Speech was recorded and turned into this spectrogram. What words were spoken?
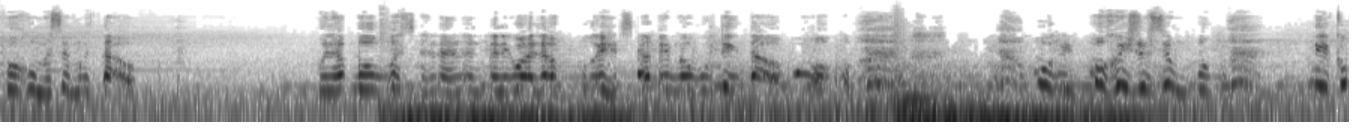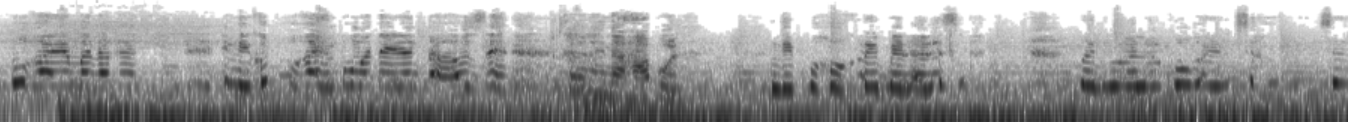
po ako masamang tao. Wala po akong kasalanan. Maniwala po kayo sa akin. Mabuting tao po ako. Huwag niyo po kayo susumbong. Hindi ko po kaya manakit. Hindi ko po kaya pumatay ng tao, sir. Kaya na hinahabol. Hindi po ako kriminal, sir. Maniwala po kayo sa akin, sir.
